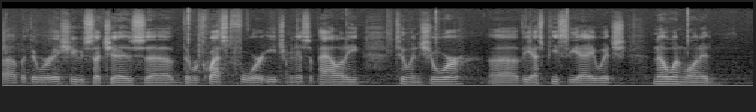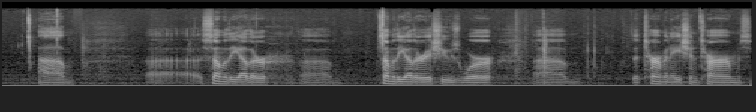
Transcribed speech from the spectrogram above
uh, but there were issues such as uh, the request for each municipality to ensure uh, the SPCA, which no one wanted. Um, uh, Some of the other, um, some of the other issues were the termination terms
